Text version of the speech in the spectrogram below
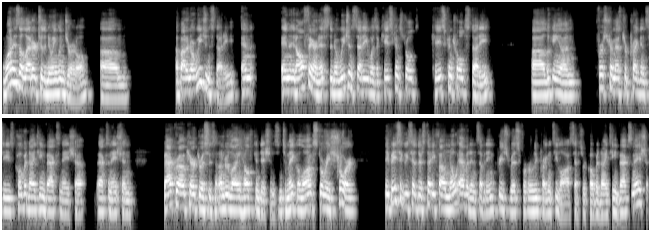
One is a letter to the New England Journal um, about a Norwegian study, and and in all fairness, the Norwegian study was a case controlled case controlled study uh, looking on first trimester pregnancies, COVID nineteen vaccination vaccination, background characteristics, and underlying health conditions. And to make a long story short, they basically said their study found no evidence of an increased risk for early pregnancy loss after COVID 19 vaccination.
